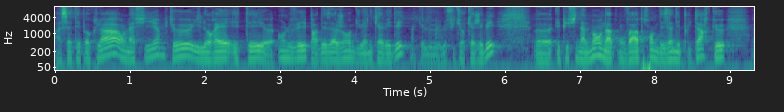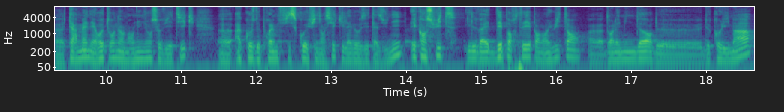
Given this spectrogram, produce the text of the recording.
à cette époque-là, on affirme qu'il aurait été euh, enlevé par des agents du NKVD, hein, le, futur KGB, euh, et puis finalement, on, va apprendre des années plus tard que euh, Termen est retourné en, Union soviétique euh, à cause de problèmes fiscaux et financiers qu'il avait aux États-Unis, et qu'ensuite, il va être déporté pendant 8 ans dans les mines d'or de, de Colima,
